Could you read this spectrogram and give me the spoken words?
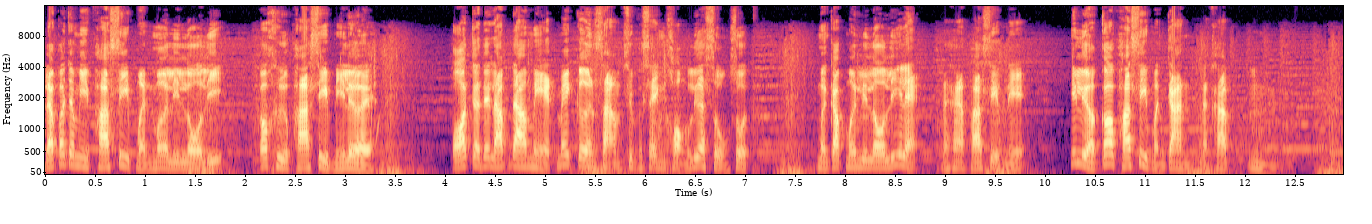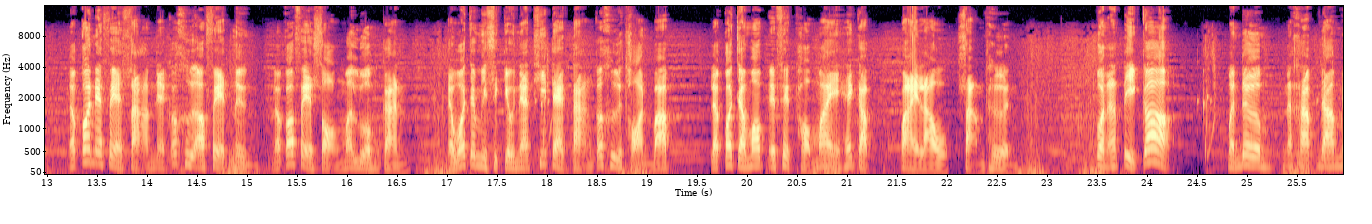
แล้วก็จะมีพาสซีฟเหมือนเมอร์ลิโลลิก็คือพาสซีฟนี้เลยบอสจะได้รับดาเมจไม่เกิน 30%ของเลือดสูงสุด เหมือนกับเมอร์ลิโลลี่แหละนะฮะพาสซีฟนี้ ที่เหลือก็พาสซีฟเหมือนกันนะครับ อืม แล้วก็ในเฟส3เนี่ยก็คือเอาเฟส1แล้วก็เฟส2มารวมกัน แต่ว่าจะมีสกิลเนี้ยที่แตกต่างก็คือถอนบัฟแล้วก็จะมอบเอฟเฟกต์เผาไหม้ให้กับฝ่ายเรา 3 เทิร์นส่วนอันติก็เหมือนเดิมนะครับดาเม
